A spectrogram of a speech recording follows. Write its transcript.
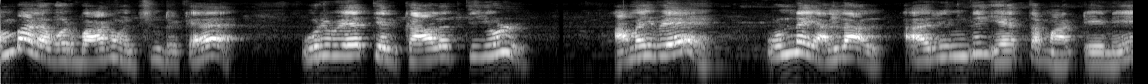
அம்பால ஒரு பாகம் வச்சுட்டு உருவேத்தின் உருவே திரு காலத்தியுள் அமைவே உன்னை அல்லால் அறிந்து ஏத்த மாட்டேனே.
